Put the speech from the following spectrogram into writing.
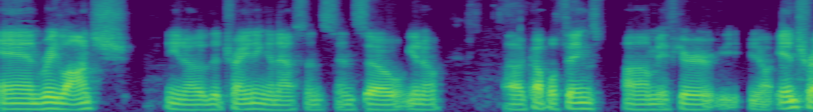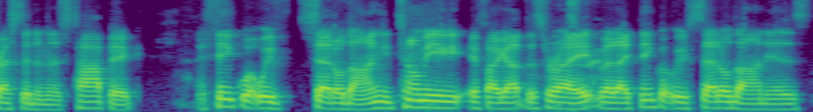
and relaunch you know the training in essence. And so you know a couple things um, if you're you know interested in this topic i think what we've settled on you tell me if i got this right, right. but i think what we've settled on is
